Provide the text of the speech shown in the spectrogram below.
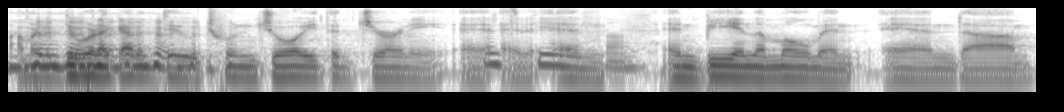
I'm going to do what I got to do to enjoy the journey and, and, and, and be in the moment. And, um,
